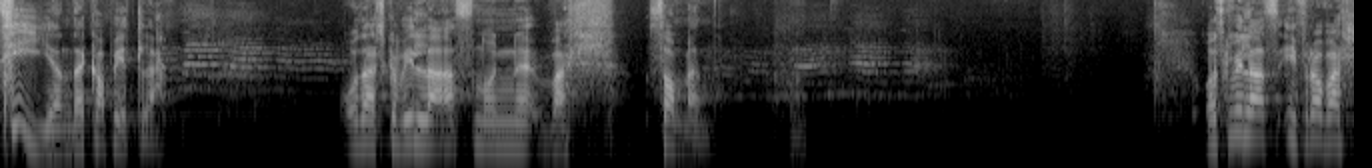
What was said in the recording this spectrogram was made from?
tiende kapittelet. Og der skal vi lese noen vers sammen. Og Da skal vi lese fra vers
